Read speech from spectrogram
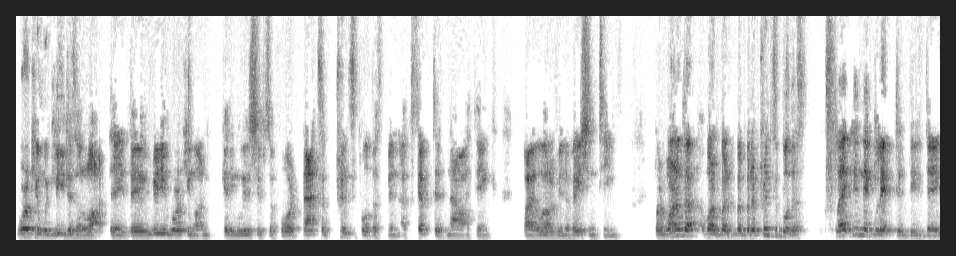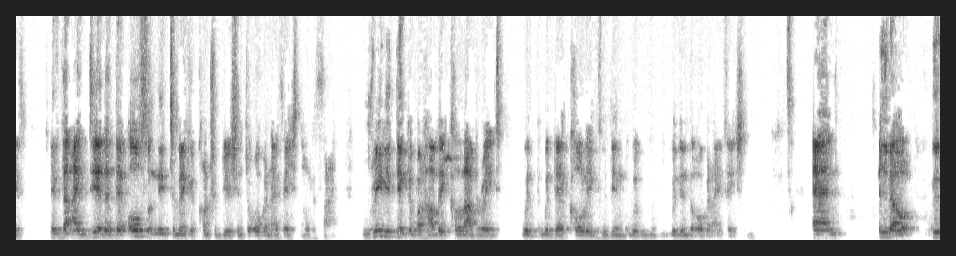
working with leaders a lot. They, they're really working on getting leadership support. That's a principle that's been accepted now, I think, by a lot of innovation teams. But one of the, but, but, but a principle that's slightly neglected these days is the idea that they also need to make a contribution to organizational design. Really think about how they collaborate with, with their colleagues within, within the organization. And, you know, the,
